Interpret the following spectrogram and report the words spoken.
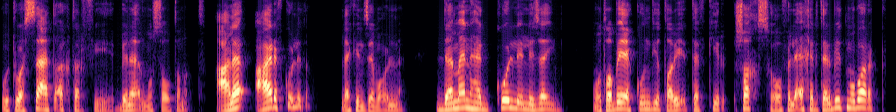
وتوسعت أكتر في بناء المستوطنات. علاء عارف كل ده لكن زي ما قلنا ده منهج كل اللي زيه وطبيعي يكون دي طريقة تفكير شخص هو في الآخر تربية مبارك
